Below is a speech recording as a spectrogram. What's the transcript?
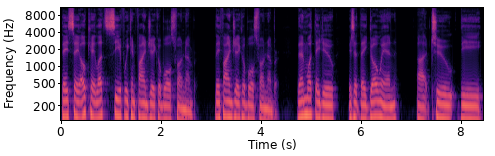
they say, okay, let's see if we can find Jacob Wohl's phone number. They find Jacob Wohl's phone number. Then what they do is that they go in uh, to the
